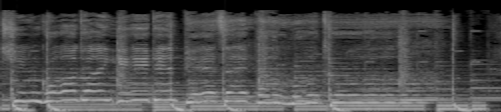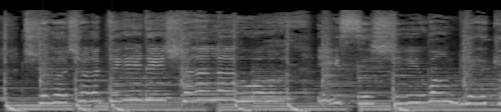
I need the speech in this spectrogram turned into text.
请果断一点别再把我拖。彻彻底底删了我一丝希望别给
